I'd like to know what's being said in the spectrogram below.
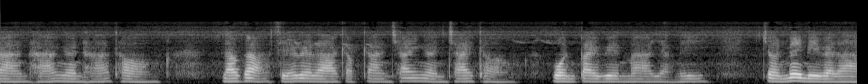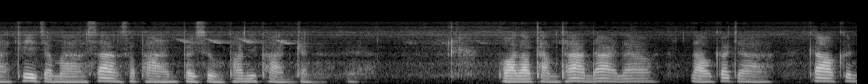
การหาเงินหาทอง แล้วก็เสียเวลากับการใช้เงินใช้ทอง วนไปเวียนมาอย่างนี้ จนไม่มีเวลาที่จะมาสร้างสะพานไปสู่พระนิพพานกัน พอเราทำท่านได้แล้ว เราก็จะ ก้าวขึ้น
